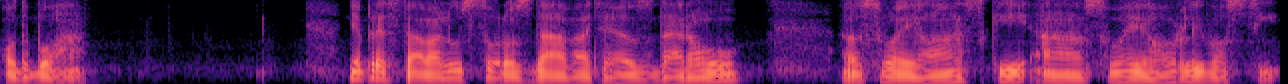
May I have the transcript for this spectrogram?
od Boha. Neprestáva ľudstvu rozdávať z darov svojej lásky a svojej horlivosti.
